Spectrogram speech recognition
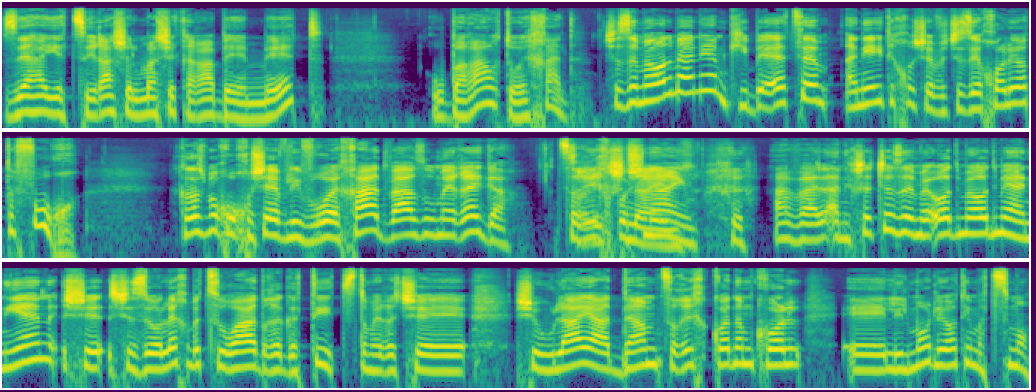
זה היצירה של מה שקרה באמת, הוא ברא אותו אחד. שזה מאוד מעניין, כי בעצם אני הייתי חושבת שזה יכול להיות הפוך. הקדוש ברוך הוא חושב לברוא אחד, ואז הוא אומר, רגע, צריך, פה. שניים. אבל אני חושבת שזה מאוד מאוד מעניין ש, שזה הולך בצורה הדרגתית. זאת אומרת ש, שאולי האדם צריך קודם כל אה, ללמוד להיות עם עצמו.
